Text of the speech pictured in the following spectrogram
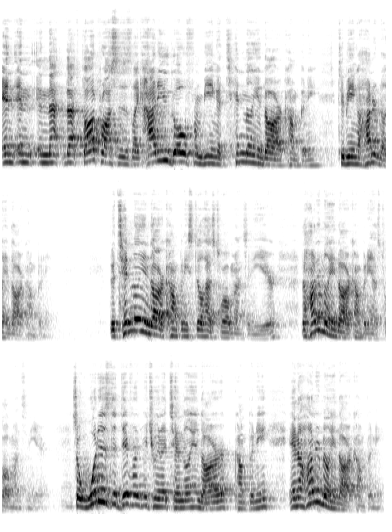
And, and, and that, that thought process is like, how do you go from being a $10 million company to being a $100 million company? The $10 million company still has 12 months in a year. The $100 million company has 12 months in a year. So what is the difference between a $10 million company and a $100 million company?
